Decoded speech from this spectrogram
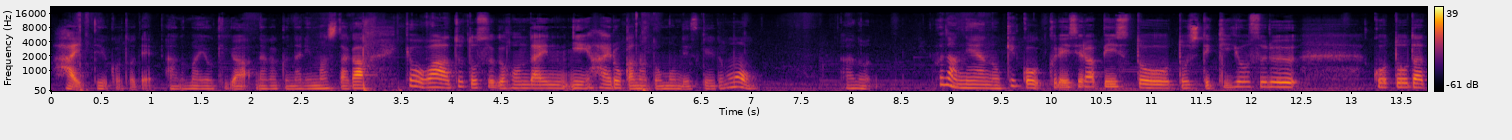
はいということであの前置きが長くなりましたが今日はちょっとすぐ本題に入ろうかなと思うんですけれどもあの普段ねあの結構クレイセラピストとして起業することだっ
